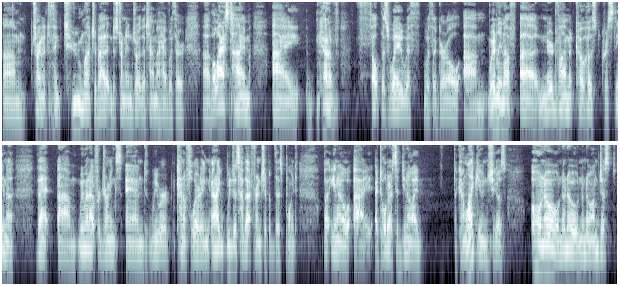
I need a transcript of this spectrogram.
Um, trying not to think too much about it and just trying to enjoy the time I have with her. Uh, the last time I kind of felt this way with with a girl. Um, weirdly enough, uh, Nerd Vomit co-host Christina, that um, we went out for drinks and we were kind of flirting, and I, we just have that friendship at this point. But you know, I I told her I said, you know, I I kind of like you, and she goes, oh no no no no no, I'm just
